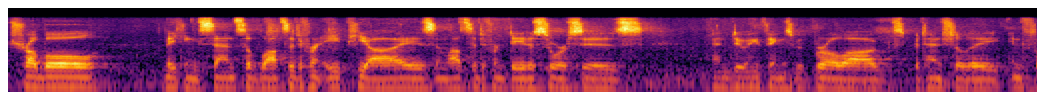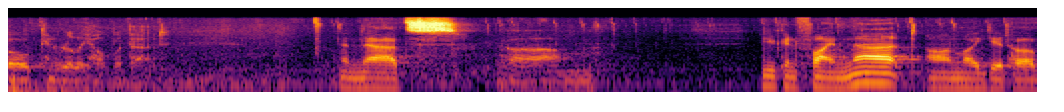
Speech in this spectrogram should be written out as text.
trouble making sense of lots of different APIs and lots of different data sources and doing things with Brologs, potentially info can really help with that. And that's, um, you can find that on my GitHub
